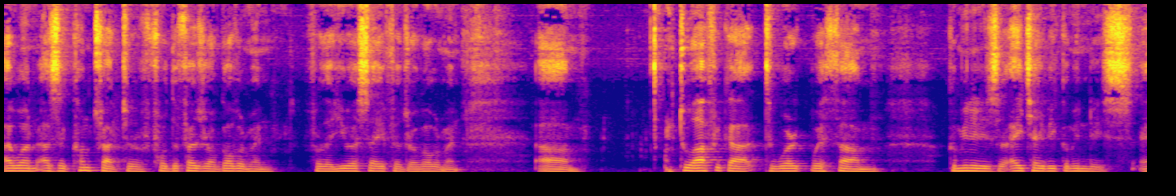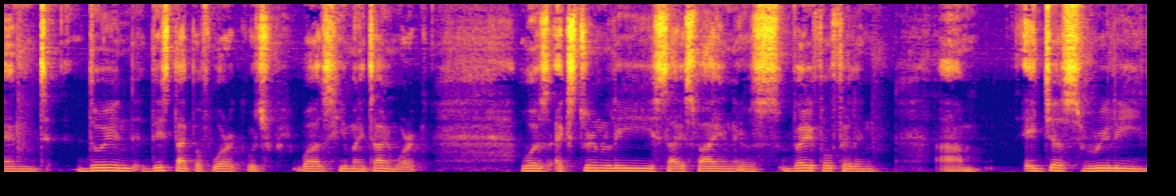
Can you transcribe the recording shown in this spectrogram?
I went as a contractor for the federal government, for the USA federal government, um, to Africa to work with um, communities, HIV communities, and doing this type of work, which was humanitarian work, was extremely satisfying. It was very fulfilling. Um, it just really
